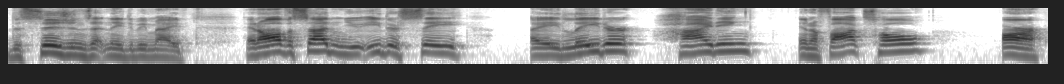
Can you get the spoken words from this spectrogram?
decisions that need to be made. And all of a sudden, you either see a leader hiding in a foxhole, or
